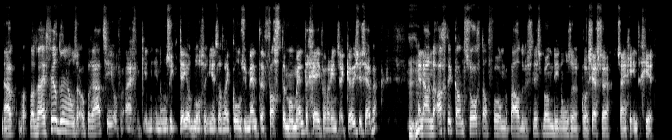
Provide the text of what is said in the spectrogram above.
Nou, wat wij veel doen in onze operatie, of eigenlijk in, in onze IT-oplossing, is dat wij consumenten vaste momenten geven waarin zij keuzes hebben. Mm -hmm. En aan de achterkant zorgt dat voor een bepaalde beslisboom die in onze processen zijn geïntegreerd.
